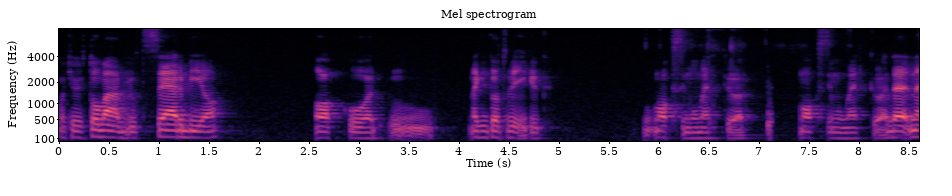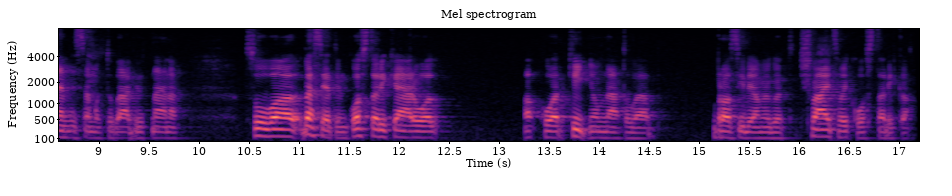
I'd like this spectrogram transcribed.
vagy hogy tovább jut Szerbia, akkor ú, nekik ott végük. Maximum egy kör. Maximum egy kör. De nem hiszem, hogy tovább jutnának. Szóval beszéltünk Kosztarikáról, akkor kit nyomná tovább Brazília mögött? Svájc vagy Kosztarika?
